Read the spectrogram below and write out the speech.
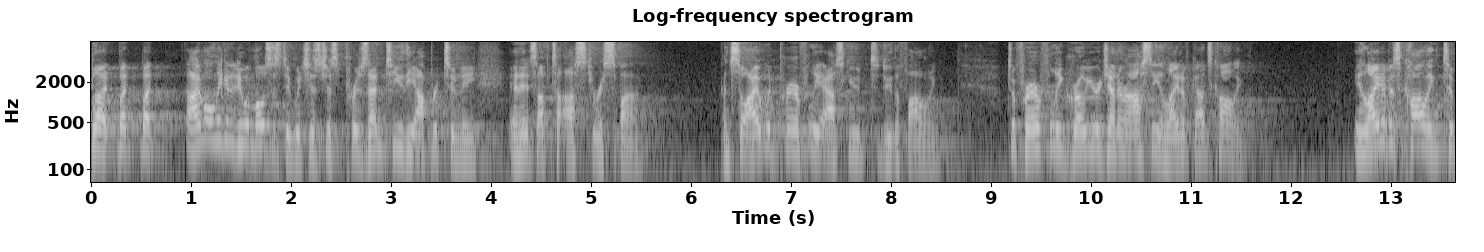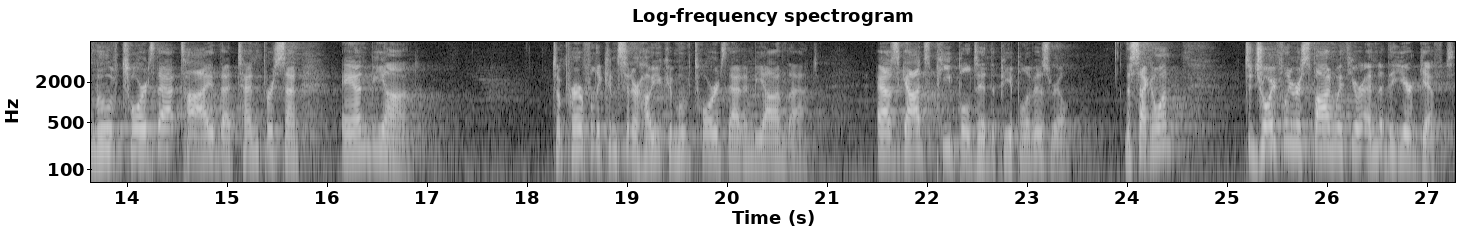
But, but, but I'm only going to do what Moses did, which is just present to you the opportunity, and it's up to us to respond. And so I would prayerfully ask you to do the following to prayerfully grow your generosity in light of God's calling in light of his calling to move towards that tithe, that 10%, and beyond, to prayerfully consider how you can move towards that and beyond that, as God's people did the people of Israel. The second one, to joyfully respond with your end of the year gift.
